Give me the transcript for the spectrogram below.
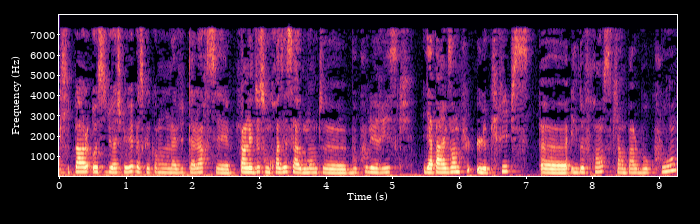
qui parlent aussi du HPV, parce que comme on a vu tout à l'heure, c'est quand les deux sont croisés, ça augmente beaucoup les risques. Il y a par exemple le CRIPS euh, Île-de-France qui en parle beaucoup.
